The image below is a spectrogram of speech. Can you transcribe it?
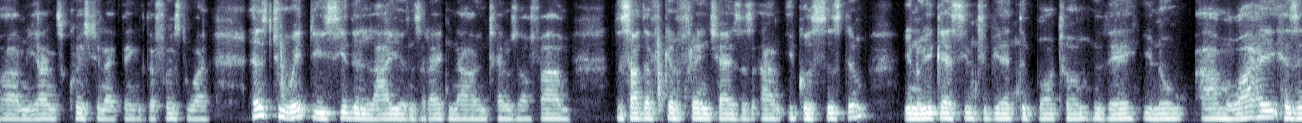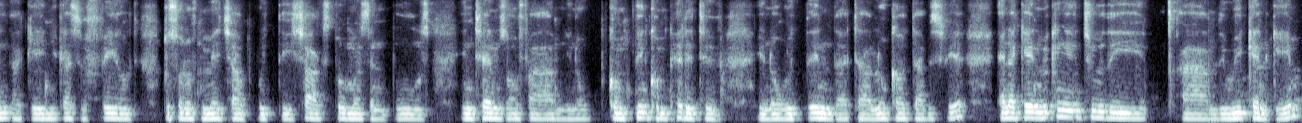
um, Jan's question, I think the first one, as to where do you see the Lions right now in terms of um, the South African franchises um, ecosystem? You know, you guys seem to be at the bottom there. You know, um, why hasn't again you guys have failed to sort of match up with the Sharks, Stormers, and Bulls in terms of um, you know com- being competitive, you know, within that uh, local derby sphere? And again, looking into the um, the weekend game.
